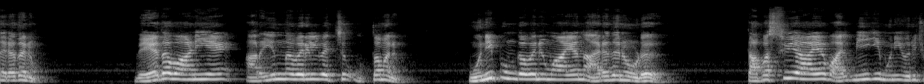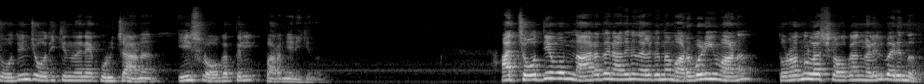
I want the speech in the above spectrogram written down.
നിരതനും വേദവാണിയെ അറിയുന്നവരിൽ വെച്ച് ഉത്തമനും മുനിപുങ്കവനുമായ നാരദനോട് തപസ്വിയായ വാൽമീകി മുനി ഒരു ചോദ്യം ചോദിക്കുന്നതിനെക്കുറിച്ചാണ് ഈ ശ്ലോകത്തിൽ പറഞ്ഞിരിക്കുന്നത്. ആ ചോദ്യവും നാരദൻ അതിന് നൽകുന്ന മറുപടിയുമാണ് തുടർന്നുള്ള ശ്ലോകങ്ങളിൽ വരുന്നത്.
